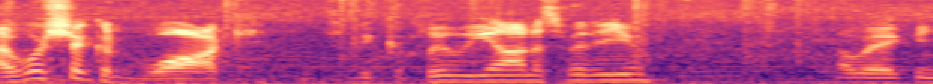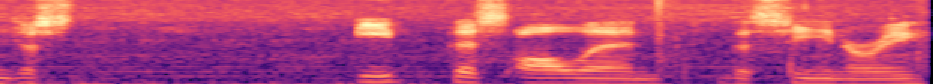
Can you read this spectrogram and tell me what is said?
I wish I could walk, to be completely honest with you. That way I can just eat this all in, the scenery.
